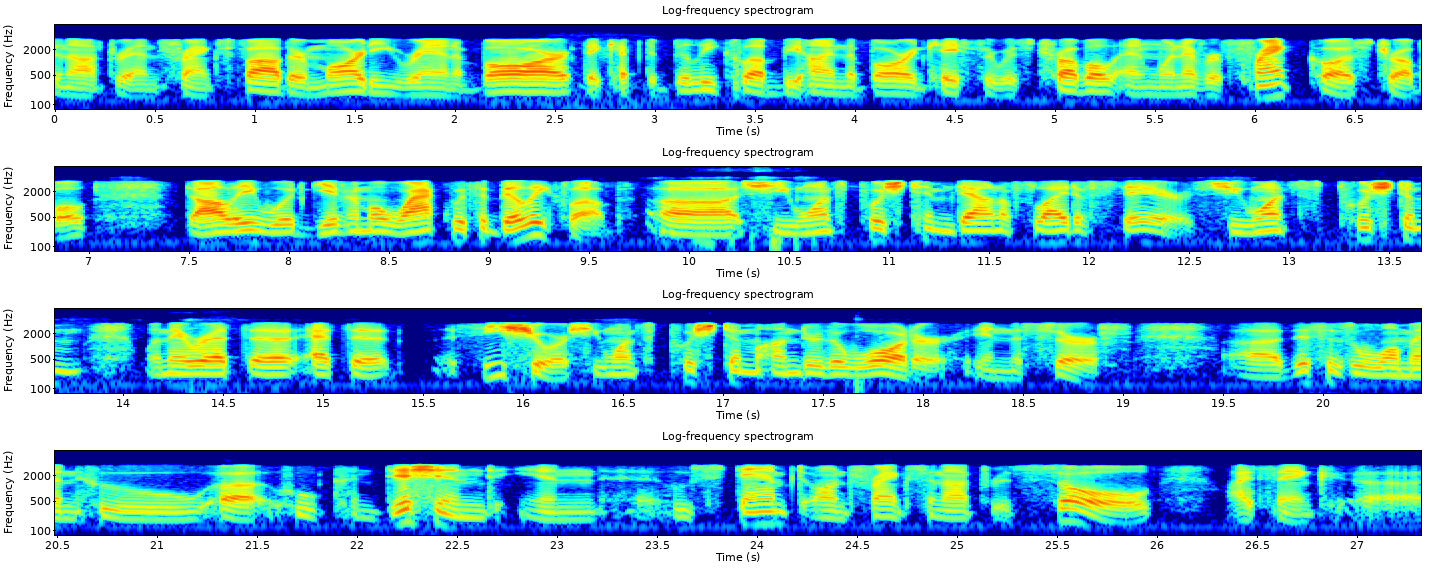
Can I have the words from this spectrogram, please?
Sinatra, and Frank's father, Marty, ran a bar. They kept a billy club behind the bar in case there was trouble. And whenever Frank caused trouble, Dolly would give him a whack with the billy club. Uh, she once pushed him down a flight of stairs. She once pushed him when they were at the at the seashore. She once pushed him under the water in the surf. Uh, this is a woman who uh, who conditioned in who stamped on Frank Sinatra's soul, I think, uh,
